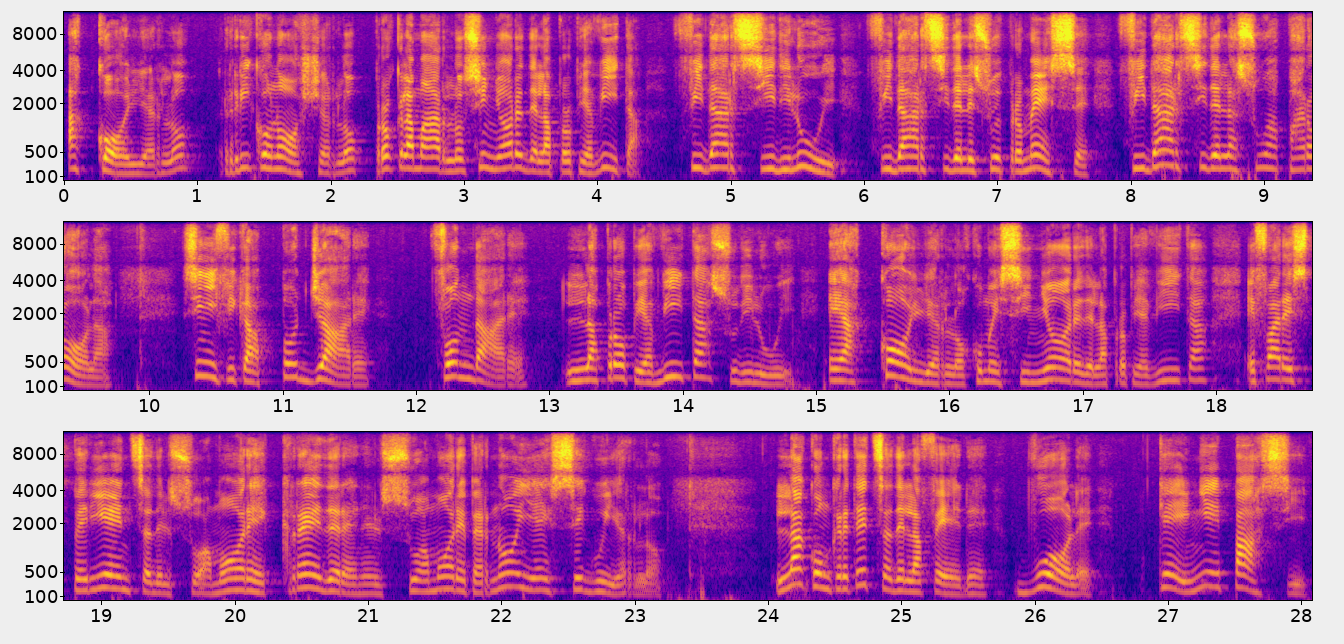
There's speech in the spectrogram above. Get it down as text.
accoglierlo, riconoscerlo, proclamarlo Signore della propria vita, fidarsi di Lui, fidarsi delle sue promesse, fidarsi della sua parola significa appoggiare, fondare la propria vita su di lui e accoglierlo come Signore della propria vita e fare esperienza del suo amore e credere nel suo amore per noi e seguirlo. La concretezza della fede vuole che i miei passi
